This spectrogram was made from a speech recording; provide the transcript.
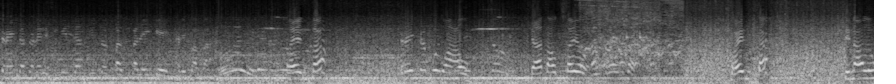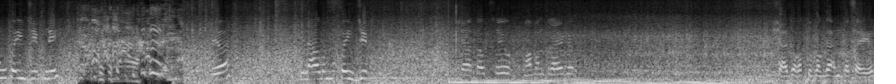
30 talipapa lang dito pag palengke talipapa. Oh, 30? 30 po Wow. Shout out sa'yo. 30. 30? Tinalo mo pa yung jeepney? Di ba? Tinalo mo pa yung jeep. Shout out sa'yo, mamang driver. Masyado ka tumagaan pa sa hero.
